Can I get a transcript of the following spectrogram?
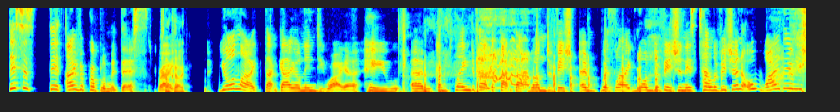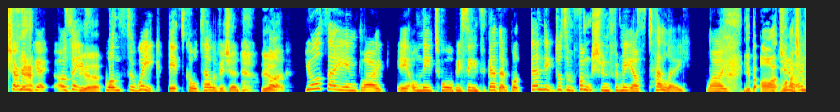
this is, this, I have a problem with this, right? Okay. You're like that guy on IndieWire who um, complained about the fact that WandaVision um, was like WandaVision is television. Oh, why are they only showing it? Oh, say Yeah. once a week. It's called television. Yeah. But you're saying like it'll need to all be seen together, but then it doesn't function for me as telly. Like Yeah, but I, Do you know I what I suppose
